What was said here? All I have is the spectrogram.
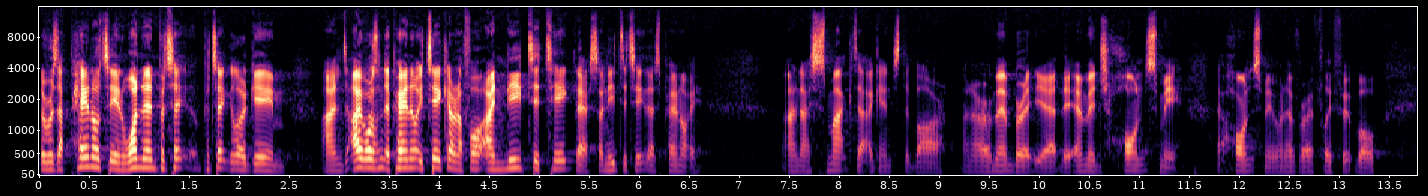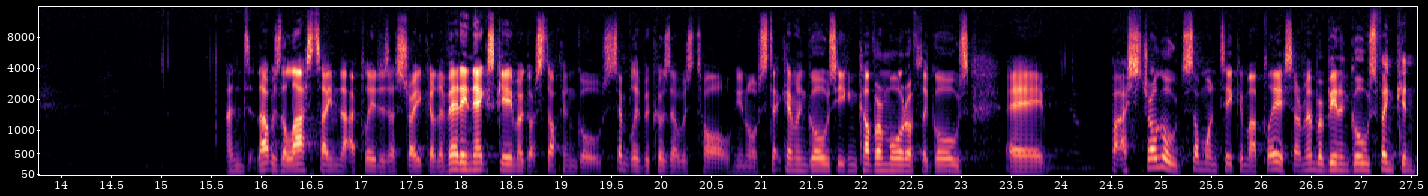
there was a penalty in one in partic- particular game, and I wasn't the penalty taker, and I thought, I need to take this. I need to take this penalty. And I smacked it against the bar. And I remember it yet. The image haunts me. It haunts me whenever I play football. And that was the last time that I played as a striker. The very next game, I got stuck in goals simply because I was tall. You know, stick him in goals, he can cover more of the goals. Uh, but I struggled, someone taking my place. I remember being in goals thinking,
